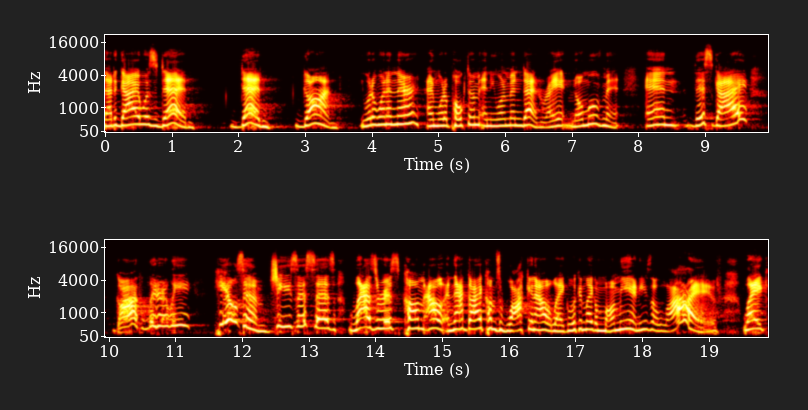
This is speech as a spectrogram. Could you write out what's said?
That guy was dead, dead, gone. You would have went in there and would have poked him and he would have been dead, right? No movement. And this guy, God literally heals him. Jesus says, Lazarus, come out. And that guy comes walking out, like looking like a mummy, and he's alive. Like,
